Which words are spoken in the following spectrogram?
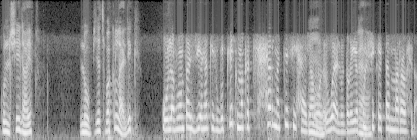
كل شيء لايق. لوبيا تبارك الله عليك والأفونتاج ديالها كيف قلت لك ما كتفحر ما حتى شي حاجة. والو دغيا آه. كلشي كيطيب مرة واحدة.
